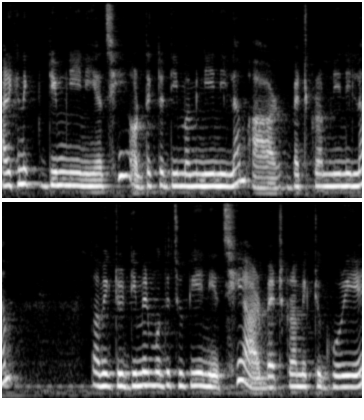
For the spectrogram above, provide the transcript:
আর এখানে একটু ডিম নিয়ে নিয়েছি। অর্ধেকটা ডিম আমি নিয়ে নিলাম আর ব্যাটক্রাম নিয়ে নিলাম। তো আমি একটু ডিমের মধ্যে চুপিয়ে নিয়েছি আর ব্যাটক্রাম একটু ঘুরিয়ে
